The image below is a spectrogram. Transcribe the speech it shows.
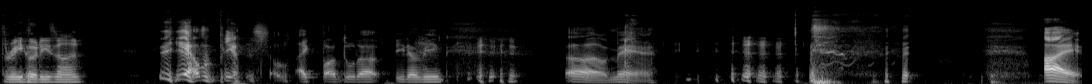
three hoodies on. yeah, I'm gonna be on the show like bundled up. You know what I mean? oh man. All right,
